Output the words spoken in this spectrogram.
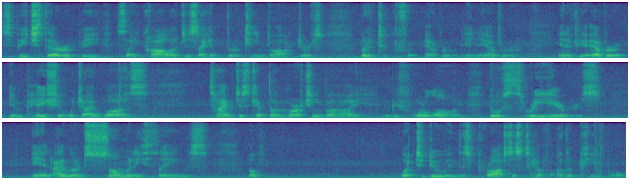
speech therapy, psychologists. I had 13 doctors, but it took forever and ever. And if you're ever impatient, which I was, time just kept on marching by. And before long, it was three years. And I learned so many things of what to do in this process to help other people.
